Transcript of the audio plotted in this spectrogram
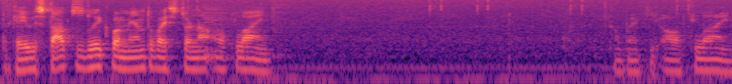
Porque aí o status do equipamento vai se tornar offline. Põe aqui offline.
